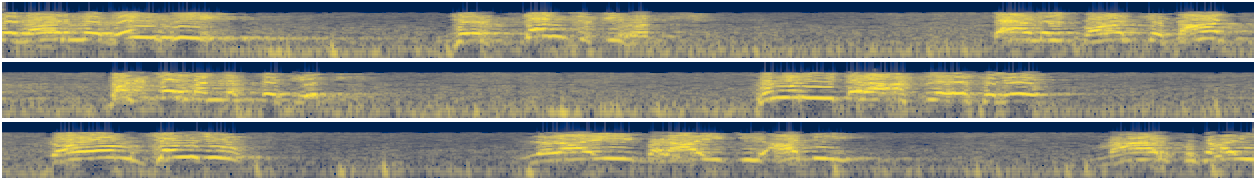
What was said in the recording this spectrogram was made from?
کے دور میں وہی تھی جو ٹینک کی ہوتی ہے۔ پیدل فوج کے ساتھ بختر بندستے کی ہوتی ہے۔ پوری طرح اسلحے سے لے، قوم جنگجو، لڑائی بڑائی کی آدھی، مار کٹائی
